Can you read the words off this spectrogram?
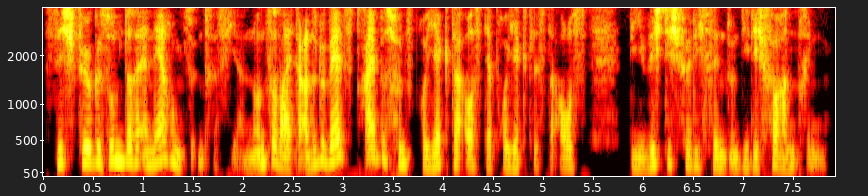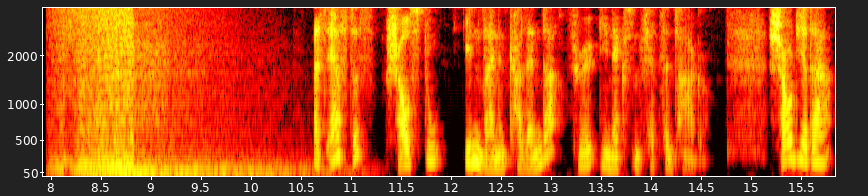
sich für gesundere Ernährung zu interessieren und so weiter. Also du wählst drei bis fünf Projekte aus der Projektliste aus, die wichtig für dich sind und die dich voranbringen. Als erstes schaust du in deinen Kalender für die nächsten 14 Tage. Schau dir da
